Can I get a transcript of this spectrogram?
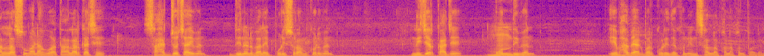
আল্লাহ সুবানা হুয়া তালার কাছে সাহায্য চাইবেন, দিনের বেলায় পরিশ্রম করবেন, নিজের কাজে মন দিবেন, এভাবে একবার করে দেখুন ইনশাল্লাহ ফলাফল পাবেন।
